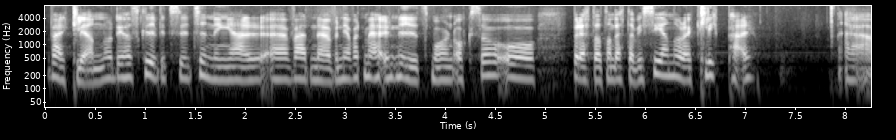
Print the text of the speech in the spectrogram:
Verkligen. Och det har skrivits i tidningar eh, världen över. Ni har varit med i Nyhetsmorgon också och berättat om detta. Vi ser några klipp här eh,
